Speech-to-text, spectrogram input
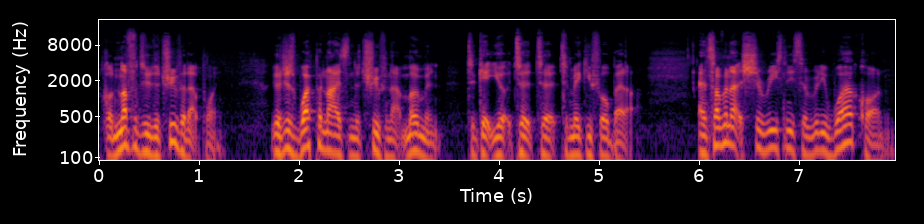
It's got nothing to do with the truth at that point. You're just weaponizing the truth in that moment to get you to, to, to make you feel better. And something that Shareese needs to really work on,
